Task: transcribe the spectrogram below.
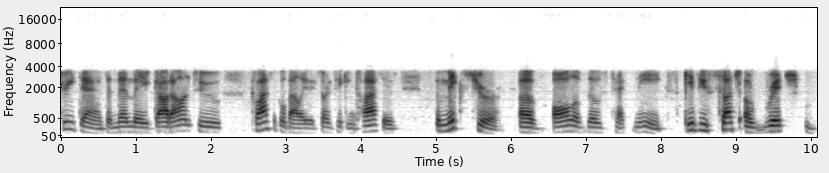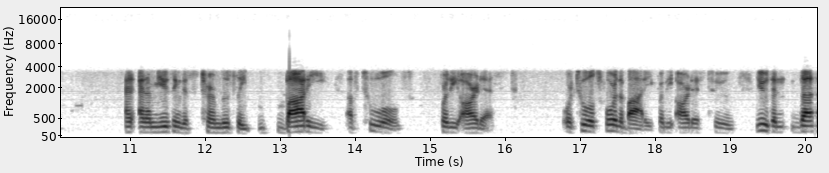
street dance, and then they got on to classical ballet. They started taking classes. The mixture of all of those techniques give you such a rich, and, and I'm using this term loosely, body of tools for the artist or tools for the body for the artist to use. And thus,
